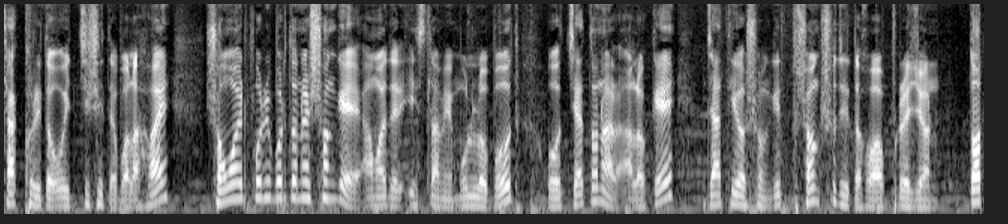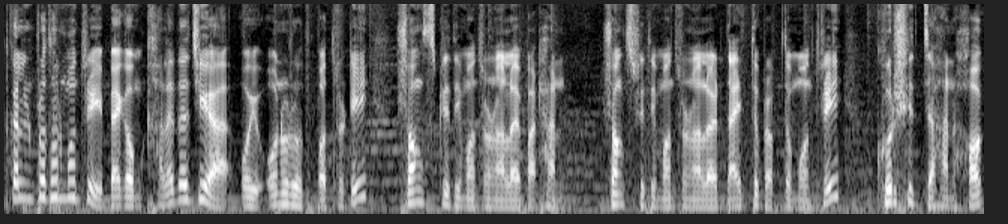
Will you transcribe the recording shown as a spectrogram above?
স্বাক্ষরিত ওই চিঠিতে বলা হয়, সময়ের পরিবর্তনের সঙ্গে আমাদের ইসলামী মূল্যবোধ ও চেতনার আলোকে জাতীয় সংগীত সংশোধিত হওয়া প্রয়োজন। তৎকালীন প্রধানমন্ত্রী বেগম খালেদা জিয়া ওই অনুরোধ পত্রটি সংস্কৃতি মন্ত্রণালয়ে পাঠান। সংস্কৃতি মন্ত্রণালয়ের দায়িত্বপ্রাপ্ত মন্ত্রী খুরশিদ জাহান হক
